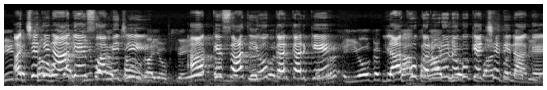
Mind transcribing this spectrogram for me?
दिन अच्छे अच्छा दिन आ गए स्वामी अच्छा जी। योग से। आपके साथ योग कर करके योग लाखों करोड़ों लोगों के अच्छे दिन आ गए।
